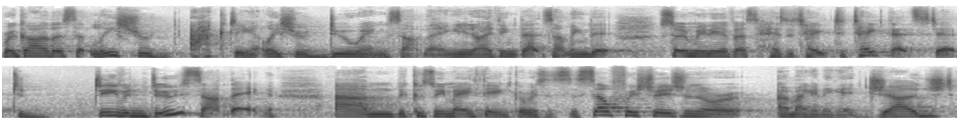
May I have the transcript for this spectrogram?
regardless, at least you're acting, at least you're doing something. You know, I think that's something that so many of us hesitate to take that step to to even do something um, because we may think, or oh, is this a selfish reason, or am I going to get judged?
